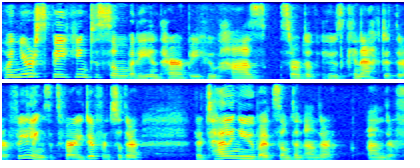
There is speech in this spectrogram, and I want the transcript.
when you're speaking to somebody in therapy who has sort of who's connected their feelings, it's very different. So they're they're telling you about something and they're and they're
